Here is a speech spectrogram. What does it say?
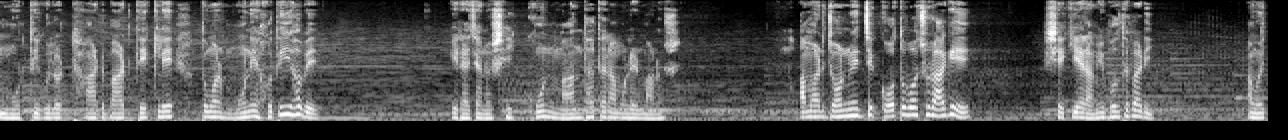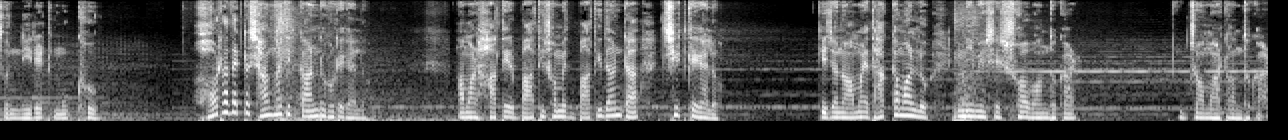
মূর্তিগুলোর ঠাঁট বার দেখলে তোমার মনে হতেই হবে এরা যেন সেই কোন মানধাতার আমলের মানুষ? আমার জন্মের যে কত বছর আগে, সে কি আর আমি বলতে পারি? আমি তো নিরেট মুখ্যু। হঠাৎ একটা সাংঘাতিক কাণ্ড ঘটে গেল। আমার হাতের বাতি সমেত বাতিদানটা ছিটকে গেল। কে যেন আমায় ধাক্কা মারল নিমেষের সব অন্ধকার। জমাট অন্ধকার।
